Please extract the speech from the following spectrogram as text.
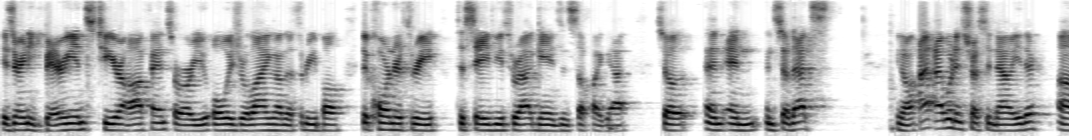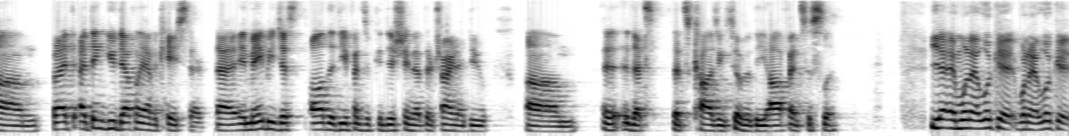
is there any variance to your offense, or are you always relying on the three ball, the corner three, to save you throughout games and stuff like that? So and and and so that's you know I, I wouldn't stress it now either. Um, but I, th- I, think you definitely have a case there. That it may be just all the defensive conditioning that they're trying to do um, uh, that's that's causing some of the offense to slip. Yeah, and when I look at when I look at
